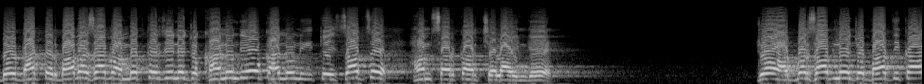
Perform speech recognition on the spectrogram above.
डॉक्टर बाबा साहब अंबेडकर जी ने जो कानून वो कानून के हिसाब से हम सरकार चलाएँगे। जो अकबर साहब ने जो बात दिखा,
